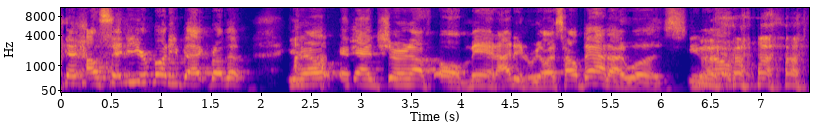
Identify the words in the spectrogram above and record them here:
send, I'll, send, you your money back, brother. You know, and then sure enough, oh man, I didn't realize how bad I was. You know, yeah.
